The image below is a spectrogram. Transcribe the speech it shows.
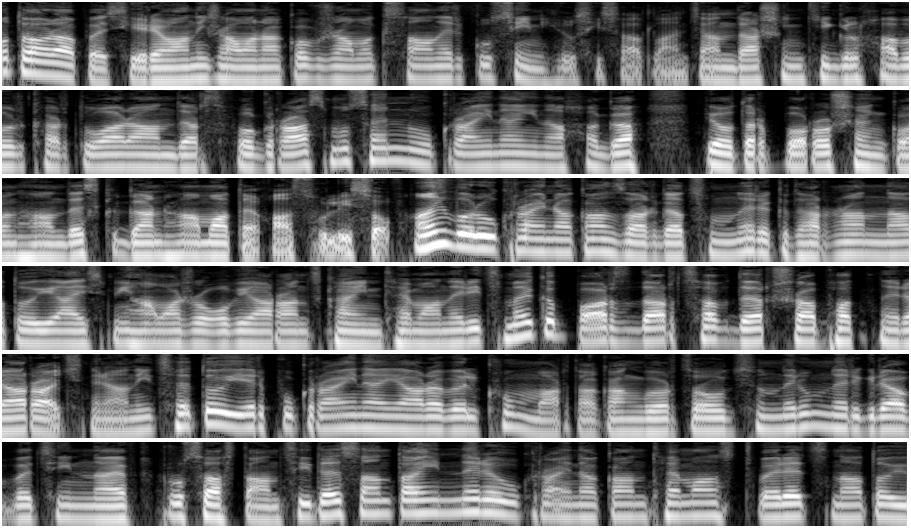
մոտավորապես Երևանի ժամանակով ժամը 22-ին Հյուսիսատլանտյան դաշինքի գլխավոր քարտուղար Անդերս Ֆոգ Ռասմուսենն ու Ուկրաինայի նախագահ Պյոտր Պորոշենկոն հանդես կգան համատեղ ասուլիսով։ Այն, որ ուկրաինական զարգացումները կդառնան ՆԱՏՕ-ի այս մի համաժողովի առանցքային թեմաներից մեկը, པարզ դարձավ դեռ շաբաթներ առաջ։ Նրանից հետո, երբ Ուկրաինայի արևելքում մարտական գործողություններում ներգրավվեցին նաև ռուսաստանցի դեսանտայինները, ուկրաինական թեման ստվերեց ՆԱՏՕ-ի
